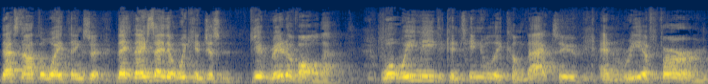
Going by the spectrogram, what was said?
That's not the way things are. They, they say that we can just get rid of all that. What we need to continually come back to and reaffirm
